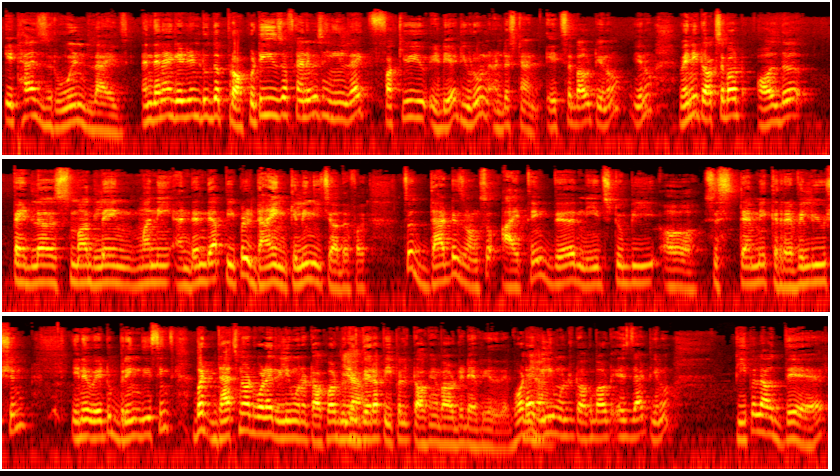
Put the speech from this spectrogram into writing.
It has ruined lives, and then I get into the properties of cannabis, and he's like, "Fuck you, you idiot! You don't understand. It's about you know, you know, when he talks about all the peddlers smuggling money and then there are people dying killing each other for so that is wrong. So i think there needs to be a systemic revolution in a way to bring these things. But that's not what i really want to talk about because Yeah. there are people talking about it every other day. What i really want to talk about is that you know people out there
